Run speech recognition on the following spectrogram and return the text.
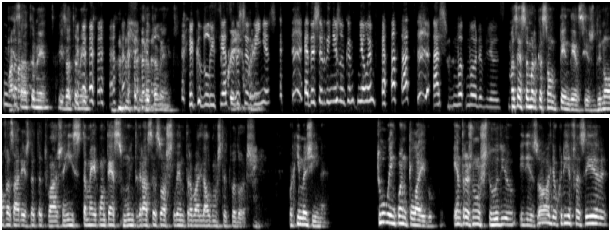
Uma... Exatamente, exatamente. exatamente. que delícia essa das sardinhas. É das sardinhas, nunca me tinha lembrado. Acho maravilhoso. Mas essa marcação de tendências de novas áreas da tatuagem, isso também acontece muito graças ao excelente trabalho de alguns tatuadores. Porque imagina, tu, enquanto leigo, entras num estúdio e dizes: Olha, eu queria fazer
